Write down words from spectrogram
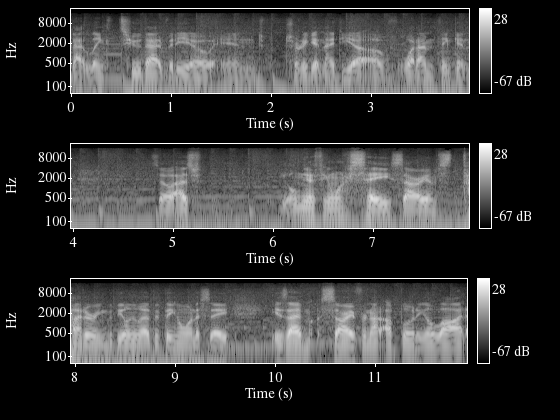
that link to that video and sort of get an idea of what I'm thinking. So as the only other thing I want to say, sorry I'm stuttering, but the only other thing I want to say is I'm sorry for not uploading a lot.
